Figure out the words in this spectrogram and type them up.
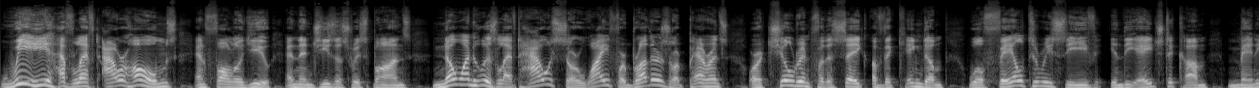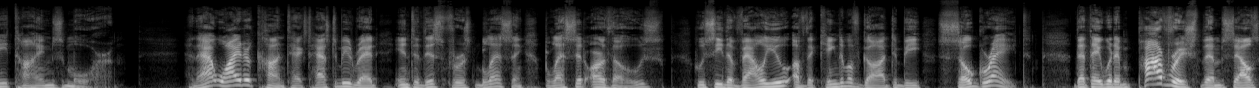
we have left our homes and followed you. And then Jesus responds, No one who has left house or wife or brothers or parents or children for the sake of the kingdom will fail to receive in the age to come many times more. And that wider context has to be read into this first blessing. Blessed are those who see the value of the kingdom of God to be so great that they would impoverish themselves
